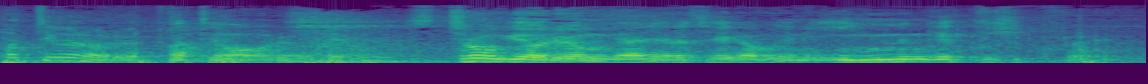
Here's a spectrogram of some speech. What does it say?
퍼팅은 어렵다. 퍼팅 어려워요. 스트로크 어려운 게 아니라 제가 보기에는 읽는 게 90%예요.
